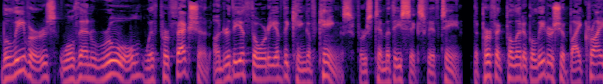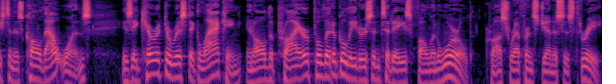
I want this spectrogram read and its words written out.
Believers will then rule with perfection under the authority of the King of Kings, 1 Timothy 6:15. The perfect political leadership by Christ and his called out ones is a characteristic lacking in all the prior political leaders in today's fallen world. Cross reference Genesis 3.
